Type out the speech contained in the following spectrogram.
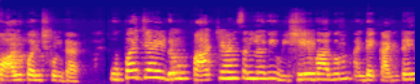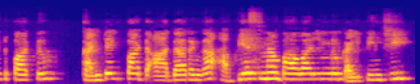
పాలు పంచుకుంటారు. ఉపాధ్యాయుడు పాఠ్యాంశంలోని విషయ భాగం అంటే కంటెంట్ పార్ట్ కంటెంట్ పార్ట్ ఆధారంగా అభ్యసన భావాలను కల్పించి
